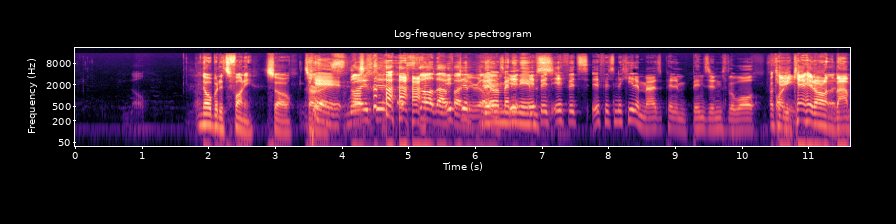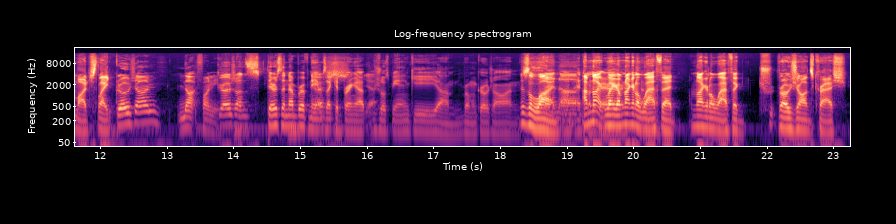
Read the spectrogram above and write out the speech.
No. No, but it's funny, so it's all right. Okay. It's not, Well, it de- it's not that it funny, really. There are many If- names- If, it, if it's if it's Nikita Mazepin and bins it into the wall, Okay, funny. you can't hit on him that much. Like, Grosjean, not funny. Grosjean's There's a number of names I could bring up: yeah. Jules Bianchi, um, Romain Grosjean. there's a line. And, uh, I'm not like I'm not gonna laugh at I'm not gonna laugh at Grosjean's crash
